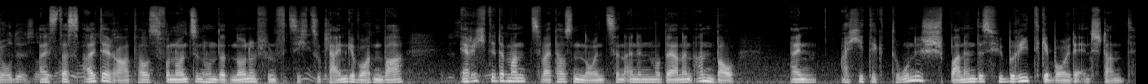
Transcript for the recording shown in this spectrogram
rådhuset. Als das alte Rathaus von 1959 zu klein geworden war, errichtete man 2019 einen modernen Anbau. Ein architektonisch spannendes Hybridgebäude entstand,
